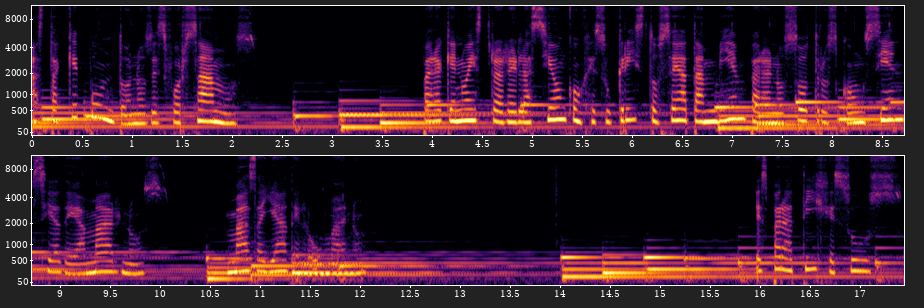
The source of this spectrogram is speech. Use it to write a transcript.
¿Hasta qué punto nos esforzamos para que nuestra relación con Jesucristo sea también para nosotros conciencia de amarnos más allá de lo humano. Es para ti, Jesús,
